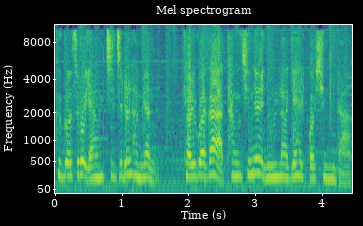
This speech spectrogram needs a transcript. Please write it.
그것으로 양치질을 하면 결과가 당신을 놀라게 할 것입니다.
